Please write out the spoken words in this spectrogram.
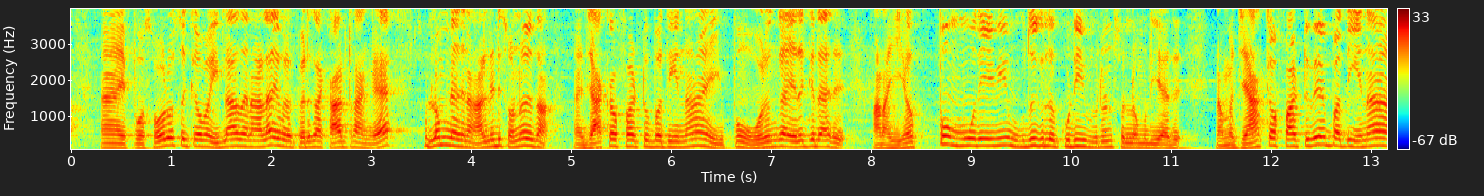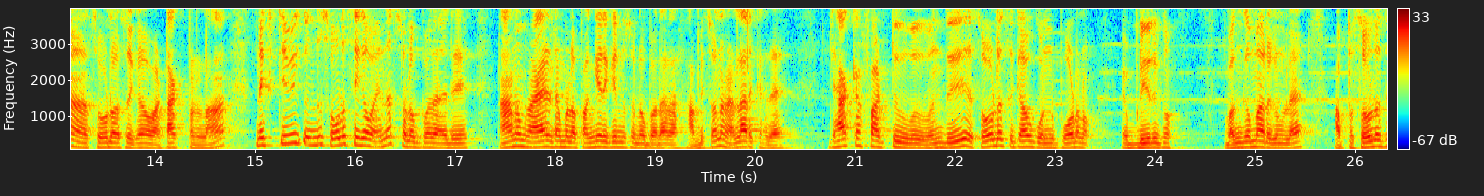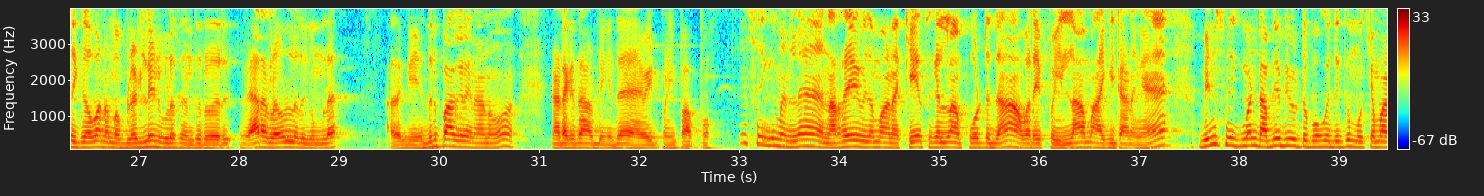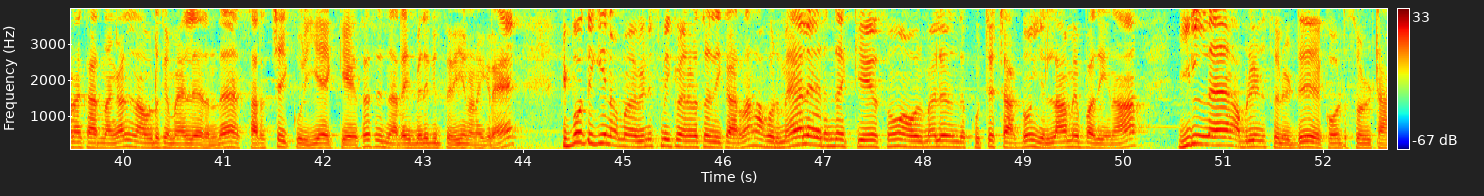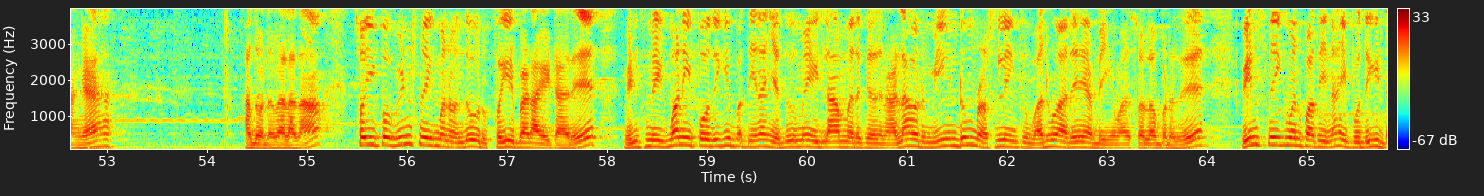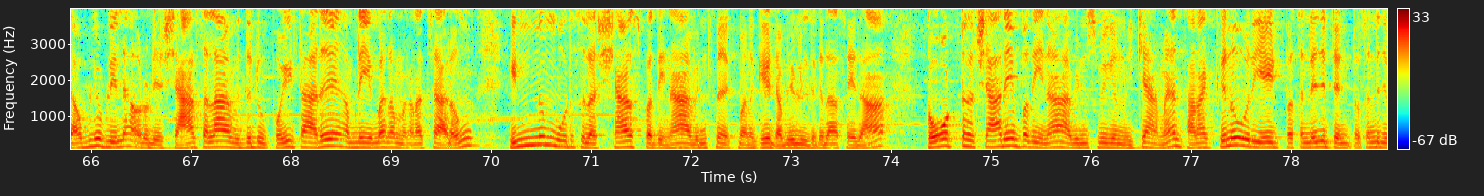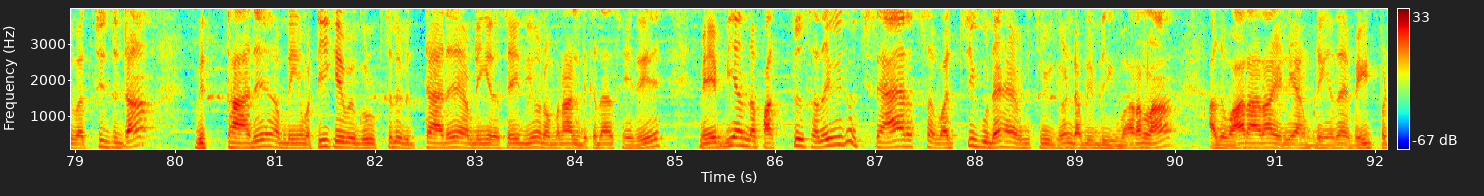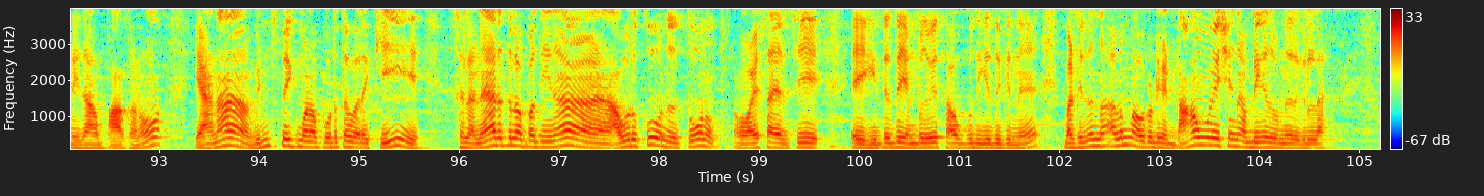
இப்போ சோலோ சுக்காவா இல்லாதனால இவரை பெருசாக காட்டுறாங்க. சொல்ல முடியாது நான் ஆல்ரெடி சொன்னது தான் ஜாக்கஃபாட்டு பார்த்தீங்கன்னா இப்போ ஒழுங்காக இருக்கிறாரு. ஆனால் எப்போ மூதேவி முதுகில் குடி வரும்னு சொல்ல முடியாது. நம்ம ஜாக்கா ஃபாட்டுவே பார்த்தீங்கன்னா சோலோசிகாவை அட்டாக் பண்ணலாம். நெக்ஸ்ட் வீக் வந்து சோலோசிகாவை என்ன சொல்ல போகிறாரு நானும் ராயல் டம்பில் பங்கேற்கேன்னு சொல்ல போகிறாரா அப்படி சொன்னால் நல்லா இருக்காத. ஜாக்கா ஃபாட்டு வந்து சோலோசிகாவுக்கு ஒன்று போடணும். எப்படி இருக்கும்? பங்கமாக இருக்கும்ல. அப்போ சோலோசிகாவை நம்ம பிளட் லைன் கூட சேர்ந்துருவார். வேறு லெவலில் இருக்கும்ல. அதுக்கு எதிர்பார்க்குறேன் நானும். நடக்குதா அப்படிங்கிறத வெயிட் பண்ணி பார்ப்போம். வின்ஸ் மிக்மனில் நிறைய விதமான கேஸுகள்லாம் போட்டு தான் அவரை இப்போ இல்லாமல் ஆக்கிட்டானுங்க. வின்ஸ் மிக்மன் டபிள்யூபிள்யூ போகிறதுக்கு முக்கியமான காரணங்கள் அவருக்கு மேலே இருந்த சர்ச்சைக்குரிய கேசஸ் இது நிறைய பேருக்கு தெரியும் நினைக்கிறேன். இப்போதைக்கு நம்ம வின்ஸ் மிக்மன் என்ன சொல்லியிருக்காருன்னா அவர் மேலே இருந்த கேஸும் அவர் மேலே இருந்த குற்றச்சாட்டும் எல்லாமே பார்த்தீங்கன்னா இல்லை அப்படின்னு சொல்லிட்டு கோர்ட்டு சொல்லிட்டாங்க. அதோட வேலை தான் ஸோ இப்போ வின்ஸ் மிக்மன் வந்து ஒரு ஃபெயில் பேட் ஆகிட்டார் வின்ஸ் மிக்மன் இப்போதைக்கு பார்த்தீங்கன்னா எதுவுமே இல்லாமல் இருக்கிறதுனால அவர் மீண்டும் ரெஸ்லிங்க்கு வருவார் அப்படிங்கிற மாதிரி சொல்லப்படுது. வின்ஸ் மிக்மன் பார்த்தீங்கன்னா இப்போதைக்கு டபிள்யூபிள்யூல அவருடைய ஷேர்ஸ் எல்லாம் வித்துட்டு போயிட்டாரு அப்படிங்கிற மாதிரி நம்ம நினச்சாலும் இன்னும் ஒரு சில ஷேர்ஸ் பார்த்தீங்கன்னா வின்ஸ் மிக்மனுக்கு டபிள்யூபிள்யூ இருக்க தான் செய்தான். டோட்டல் ஷேரையும் பார்த்தீங்கன்னா வின்ஸ் மிக்மன் விற்காம தனக்குன்னு ஒரு எயிட் பர்சன்டேஜ் டென் பர்சன்டேஜ் வச்சுட்டுட்டா விற்றாரு அப்படிங்கிற டிகேபி குரூப்ஸில் விற்றாரு அப்படிங்கிற செய்தியும் ரொம்ப நாள் இருக்க தான் செய்யுது. மேபி அந்த பத்து சதவீதம் ஷேர்ஸை வச்சு கூட வின்ஸ் மிக்மன் இப்படி வரலாம். அது வாராரா இல்லையா அப்படிங்கிறத வெயிட் பண்ணி தான் பார்க்கணும். ஏன்னா வின்ஸ்பிக்மனை பொறுத்த வரைக்கும் சில நேரத்தில் பார்த்தீங்கன்னா அவருக்கும் ஒன்று தோணும். அவன் வயசாயிருச்சு கிட்டத்தட்ட எண்பது வயசு ஆக போகுது எதுக்குன்னு. பட் இருந்தாலும் அவருடைய டாமினேஷன் அப்படிங்கிறது ஒன்று இருக்குல்ல.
